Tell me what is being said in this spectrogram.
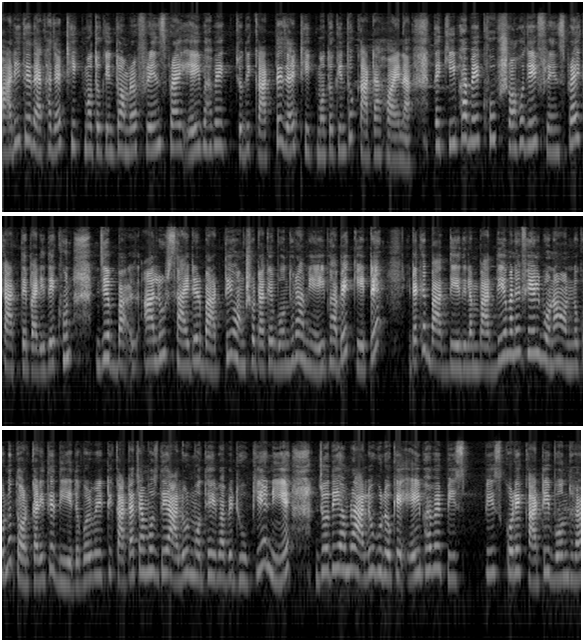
বাড়িতে দেখা যায় ঠিক মতো কিন্তু আমরা ফ্রেঞ্চ ফ্রাই এইভাবে যদি কাটতে যাই ঠিক মতো কিন্তু কাটা হয় না। তাই কীভাবে খুব সহজেই ফ্রেঞ্চ ফ্রাই কাটতে পারি? দেখুন, যে আলুর সাইডের বাড়তি অংশটাকে বন্ধুরা আমি এইভাবে কেটে এটাকে বাদ দিয়ে দিলাম। বাদ দিয়ে মানে ফেলব না, অন্য কোনো তরকারিতে দিয়ে দেবো। এবার একটি কাঁটা চামচ দিয়ে আলুর মধ্যে এইভাবে ঢুকিয়ে নিয়ে যদি আমরা আলুগুলোকে এইভাবে পিস পিস করে কাটি। বন্ধুরা,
